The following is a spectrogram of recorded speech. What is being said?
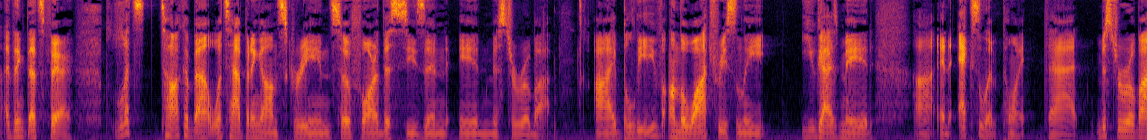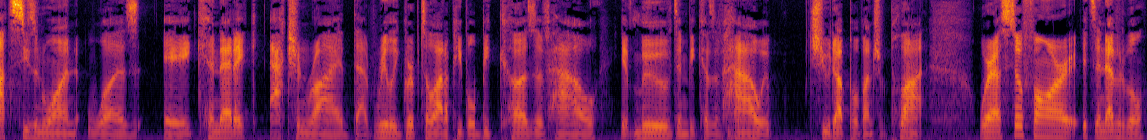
I think that's fair. Let's talk about what's happening on screen so far this season in Mr. Robot. I believe on the watch recently, you guys made uh, an excellent point that Mr. Robot season one was a kinetic action ride that really gripped a lot of people because of how it moved and because of how it chewed up a bunch of plot. Whereas so far, it's inevitable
